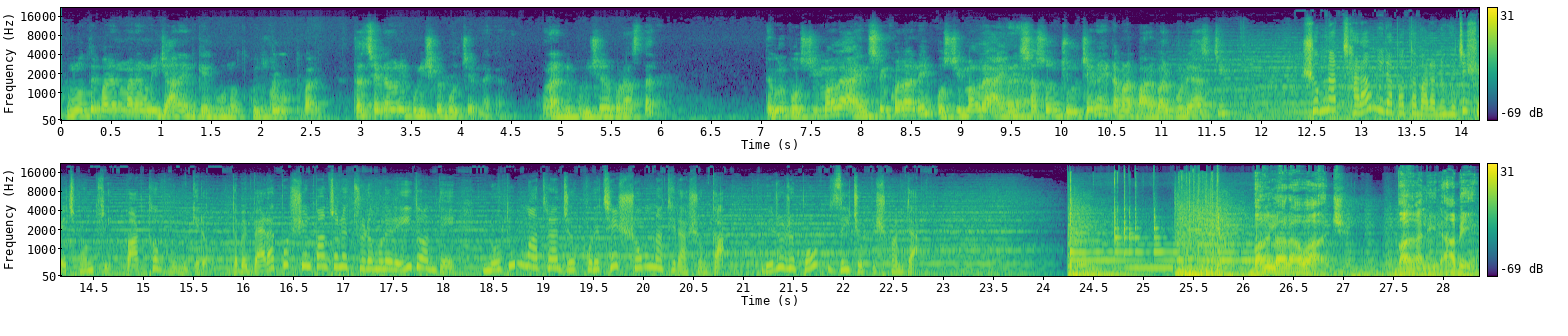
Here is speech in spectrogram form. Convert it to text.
খুন হতে পারেন মানে উনি জানেন কে খুন করতে পারে। তা সেটা উনি পুলিশকে বলছেন না কেন? ওনার কি পুলিশের উপর আস্থা? দেখুন পশ্চিমবাংলায় আইন শৃঙ্খলা নেই পশ্চিমবাংলায় আইনের শাসন চলছে না এটা আমরা বারবার বলে আসছি। সোমনাথ ছাড়াও নিরাপত্তা বাড়ানো হয়েছে সেচমন্ত্রী পার্থ ভৌমিকেরও। তবে ব্যারাকপুর শিল্পাঞ্চলের তৃণমূলের এই দ্বন্দ্বে নতুন মাত্রা যোগ করেছে সোমনাথের আশঙ্কা। ব্যুরো রিপোর্ট জি চব্বিশ ঘণ্টা। বাংলার আওয়াজ বাঙালির আবেগ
